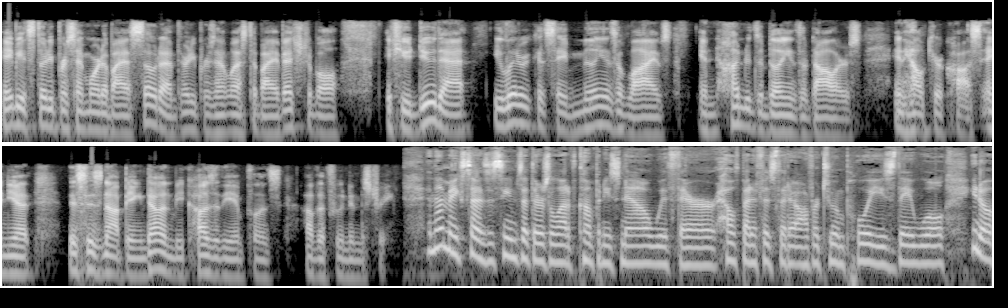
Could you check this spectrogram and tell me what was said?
maybe it's 30% more to buy a soda and 30% less to buy a vegetable. If you do that, you literally could save millions of lives and hundreds of billions of dollars in healthcare costs. And yet, this is not being done because of the influence of the food industry. And that makes sense. It seems that there's a lot of companies now with their health benefits that they offer to employees. They will, you know,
